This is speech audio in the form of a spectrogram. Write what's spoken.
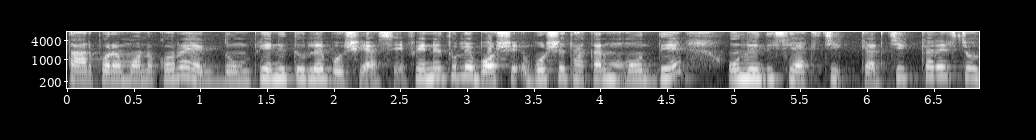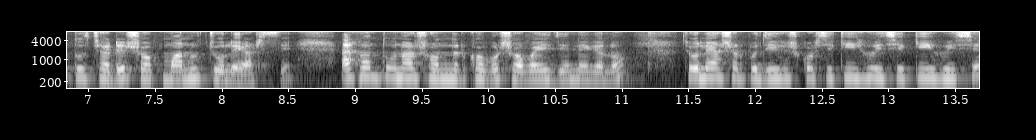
তারপরে মনে করো একদম ফেনে তুলে বসে আছে। ফেনে তুলে বসে বসে থাকার মধ্যে উনি দিছে এক চিৎকার। চিৎকারের চতুর্থারে সব মানুষ চলে আসছে। এখন তো ওনার সন্ধ্যের খবর সবাই জেনে গেল। চলে আসার পর জিজ্ঞেস করছে, কি হয়েছে? কি হয়েছে?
